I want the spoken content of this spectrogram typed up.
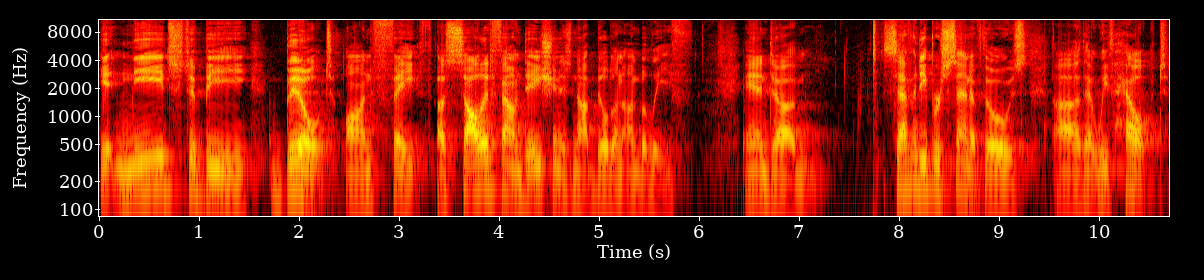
It needs to be built on faith. A solid foundation is not built on unbelief. And um, 70% of those uh, that we've helped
